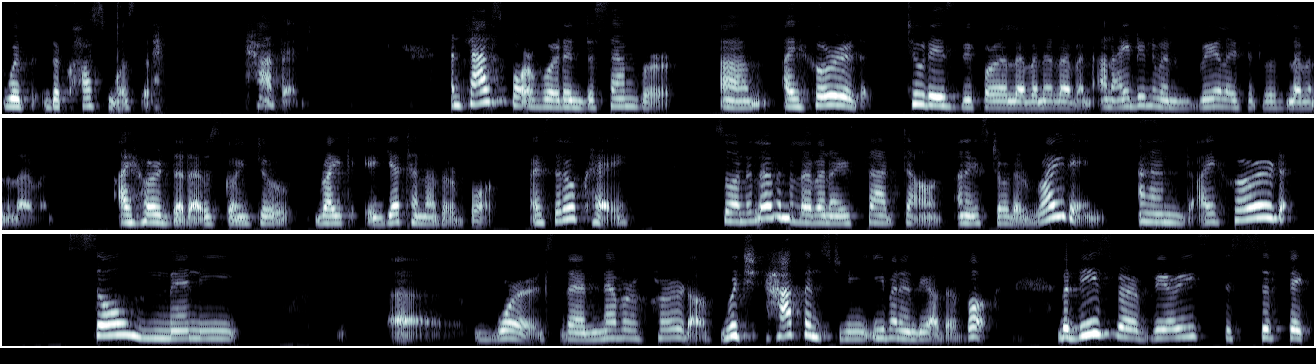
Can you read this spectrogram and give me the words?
with the cosmos that happened. And fast forward in December, um, I heard two days before 11-11, and I didn't even realize it was 11-11. I heard that I was going to write yet another book. I said, okay. So on 11-11, I sat down and I started writing, and I heard so many uh, words that I had never heard of, which happens to me even in the other book. But these were very specific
